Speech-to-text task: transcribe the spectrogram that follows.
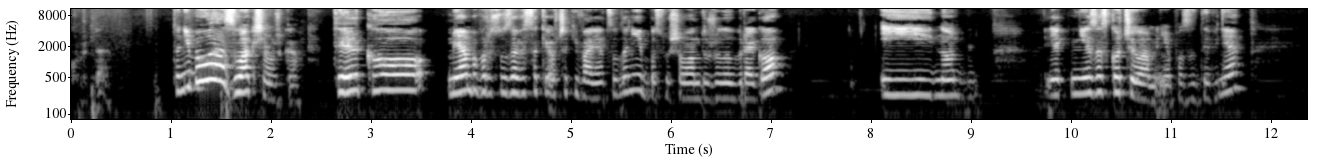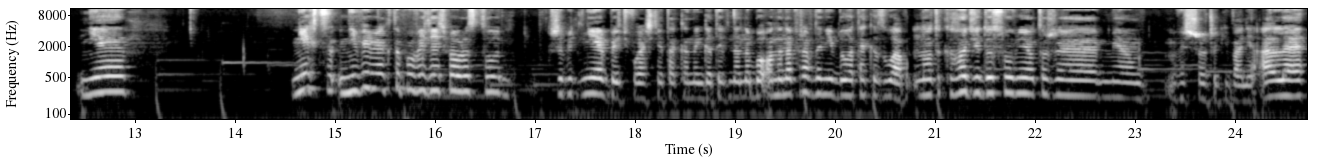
Kurde. To nie była zła książka, tylko miałam po prostu za wysokie oczekiwania co do niej, bo słyszałam dużo dobrego i no, jak nie zaskoczyła mnie pozytywnie. Nie... Nie chcę, nie wiem jak to powiedzieć po prostu, żeby nie być właśnie taka negatywna, no bo ona naprawdę nie była taka zła. No tylko chodzi dosłownie o to, że miałam wyższe oczekiwania, ale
